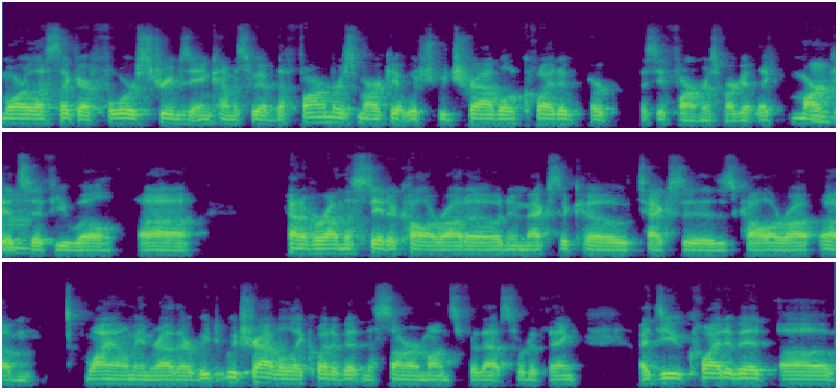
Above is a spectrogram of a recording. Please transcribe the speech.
more or less like our four streams of income. So we have the farmers market, which we travel quite a, or I say farmers market, like markets, mm-hmm. if you will. Uh, kind of around the state of Colorado, New Mexico, Texas, Colorado, um, Wyoming, rather. We, we travel like quite a bit in the summer months for that sort of thing. I do quite a bit of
